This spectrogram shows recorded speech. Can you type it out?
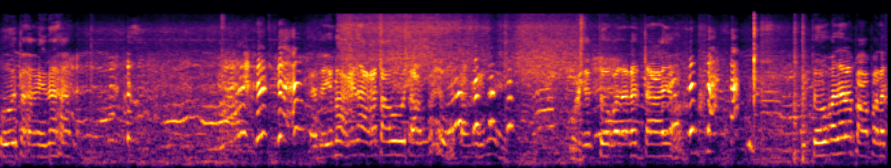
Putang ina. Kasi iba kinakatautang ko. Putang ina eh. Magsinto ka na lang tayo. Ito ka na lang, papalag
